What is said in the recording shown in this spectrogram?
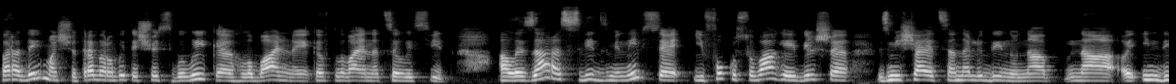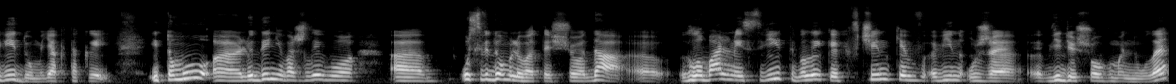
парадигма, що треба робити щось велике, глобальне, яке впливає на цілий світ. Але зараз світ змінився, і фокус уваги більше зміщається на людину, на, на індивідум як такий. І тому людині важливо. Е, Усвідомлювати, що да, е, глобальний світ великих вчинків він уже відійшов в минуле,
